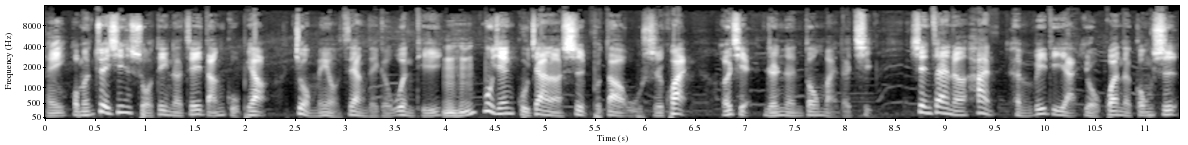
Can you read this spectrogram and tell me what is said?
哎，我们最新锁定的这一档股票就没有这样的一个问题。嗯哼，目前股价呢是不到五十块，而且人人都买得起。现在呢和 NVIDIA 有关的公司，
